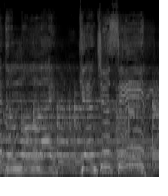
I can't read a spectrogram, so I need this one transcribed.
by the moonlight. Can't you see?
